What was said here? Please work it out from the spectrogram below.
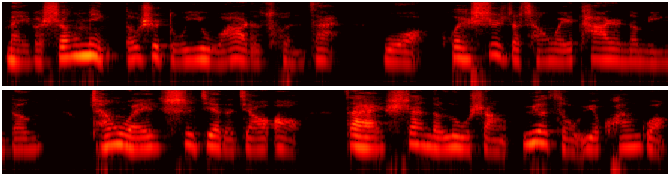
每个生命都是独一无二的存在，我会试着成为他人的明灯，成为世界的骄傲，在善的路上越走越宽广，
